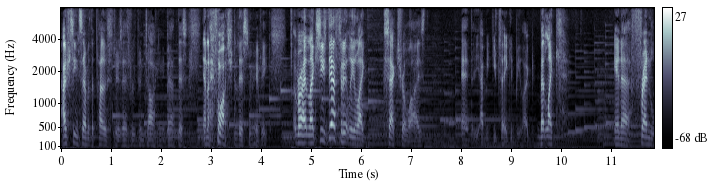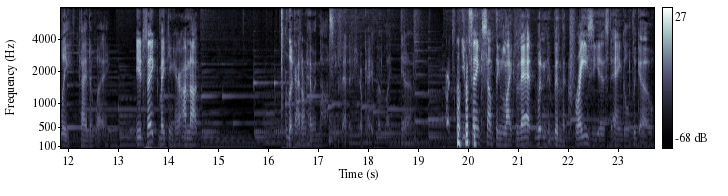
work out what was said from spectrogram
I've seen some of the posters as we've been talking about this, and I've watched this movie. Right, like she's definitely like sexualized, and I mean, you'd think it'd be like, but like in a friendly kind of way. You'd think making her. I'm not Look, I don't have a Nazi fetish, okay, but like, you know, you'd think something like that wouldn't have been the craziest angle to go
